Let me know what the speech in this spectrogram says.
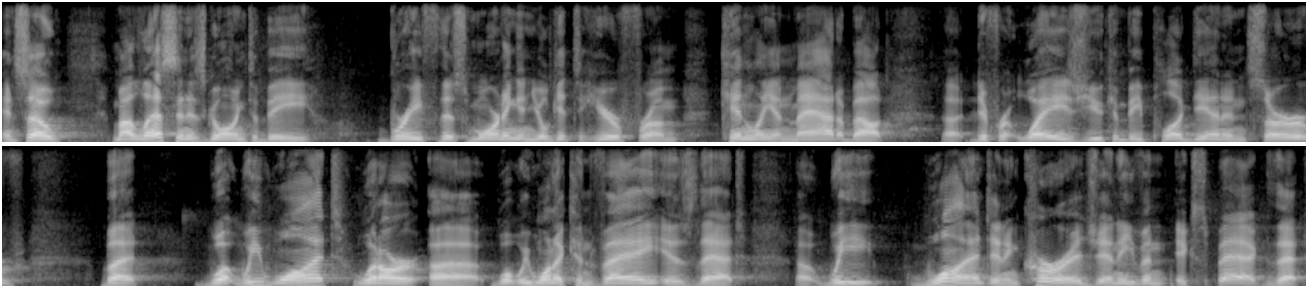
And so, my lesson is going to be brief this morning, and you'll get to hear from Kinley and Matt about uh, different ways you can be plugged in and serve. But what we want, what, our, uh, what we want to convey is that uh, we want and encourage and even expect that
